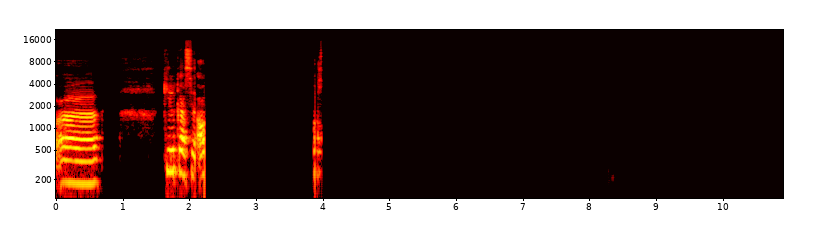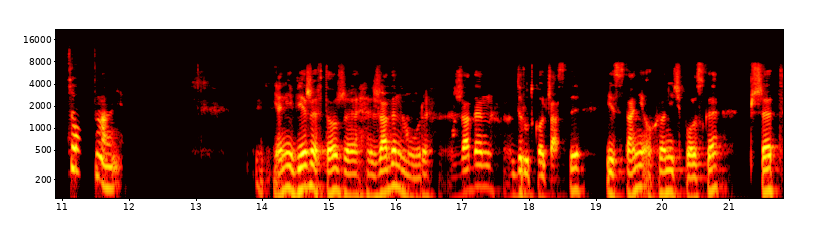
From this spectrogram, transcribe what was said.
e, kilkaset osób maksymalnie. Ja nie wierzę w to, że żaden mur, żaden drut kolczasty jest w stanie ochronić Polskę przed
